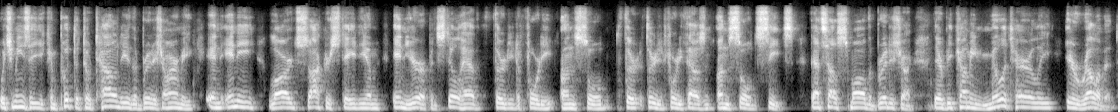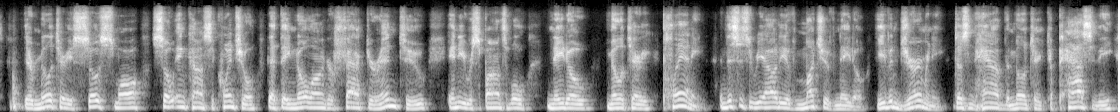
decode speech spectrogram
which means that you can put the totality of the British Army in any large soccer stadium in Europe and still have 30 to 40 unsold, 30 to 40,000 unsold seats. That's how small the British are. They're becoming militarily irrelevant. Their military is so small, so inconsequential that they no longer factor into any responsible NATO military planning. And this is the reality of much of NATO. Even Germany doesn't have the military capacity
